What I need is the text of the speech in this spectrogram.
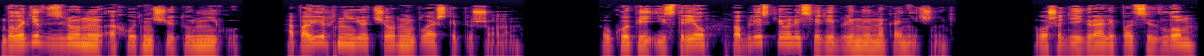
был одет в зеленую охотничью тунику, а поверх нее черный плащ с капюшоном. У копий и стрел поблескивали серебряные наконечники. Лошади играли под седлом,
